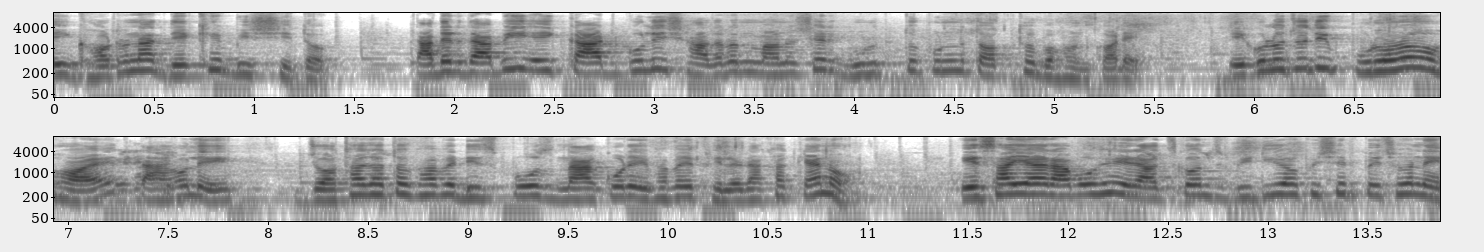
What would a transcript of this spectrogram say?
এই ঘটনা দেখে বিস্মিত। তাদের দাবি এই কার্ডগুলি সাধারণ মানুষের গুরুত্বপূর্ণ তথ্য বহন করে। এগুলো যদি পুরনো হয় তাহলে যথাযথভাবে ডিসপোজ না করে এভাবে ফেলে রাখা কেন? এসআইআর আবহে রাজগঞ্জ বিডিও অফিসের পেছনে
